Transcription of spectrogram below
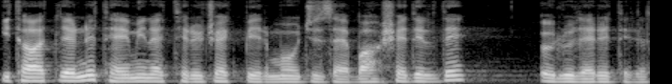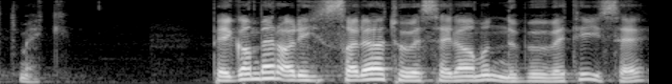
itaatlerini temin ettirecek bir mucize bahşedildi, ölüleri diriltmek.'' Peygamber aleyhissalatu vesselamın nübüvveti ise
